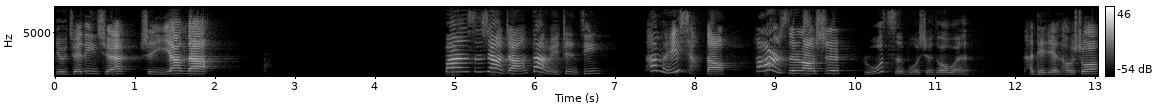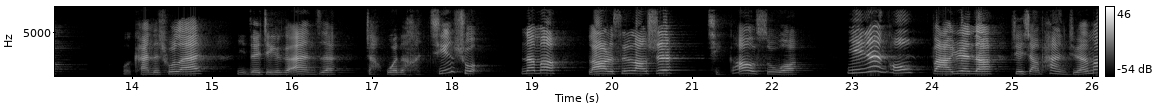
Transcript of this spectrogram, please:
有决定权是一样的。巴恩斯校长大为震惊，他没想到拉尔森老师如此博学多闻。他点点头说。我看得出来，你对这个案子掌握的很清楚。那么，拉尔森老师，请告诉我，你认同法院的这项判决吗？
